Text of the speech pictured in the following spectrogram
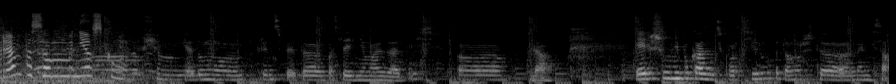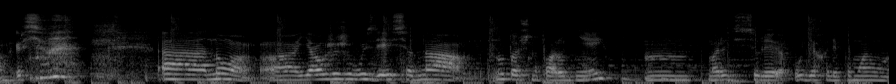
прям по самому Невскому. В общем, я думаю, в принципе, это последняя моя запись. Uh, да. Я решила не показывать квартиру, потому что она не самая красивая. Uh, но uh, я уже живу здесь одна, ну, точно пару дней. Мои родители уехали, по-моему,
